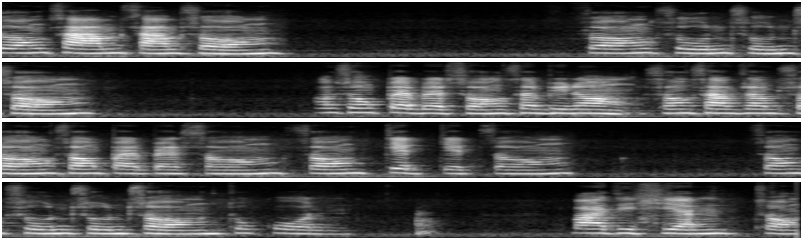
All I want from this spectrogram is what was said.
สองสามสามสองสองศูนย์ศูนย์สอง เอาสองแปดแปดสองสันพี่น้องสองสามสามสองสองแปดแปดสองสองเจ็ดเจ็ดสองสองศูนย์ศูนย์สองทุกคนปาจิเขียนสอง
